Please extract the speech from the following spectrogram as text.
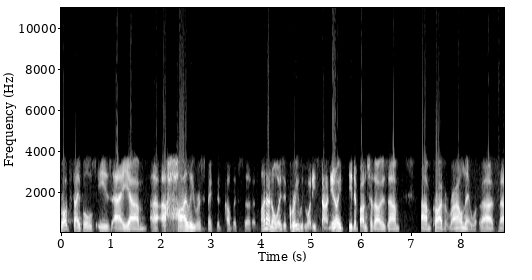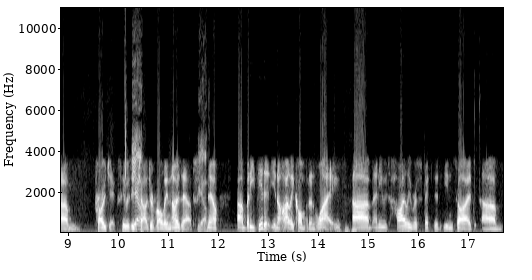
Rod Staples is a, um, a, highly respected public servant. I don't always agree with what he's done. You know, he did a bunch of those um, um, private rail network uh, um, projects. He was in Yeah. charge of rolling those out. Yeah. Now, um, but he did it in a highly competent way, um, and he was highly respected inside um,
